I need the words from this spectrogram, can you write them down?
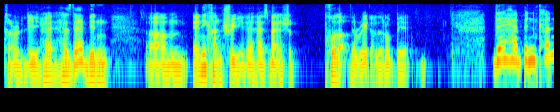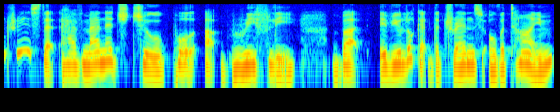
currently. Ha- has there been um, any country that has managed to pull up the rate a little bit? There have been countries that have managed to pull up briefly, but if you look at the trends over time,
